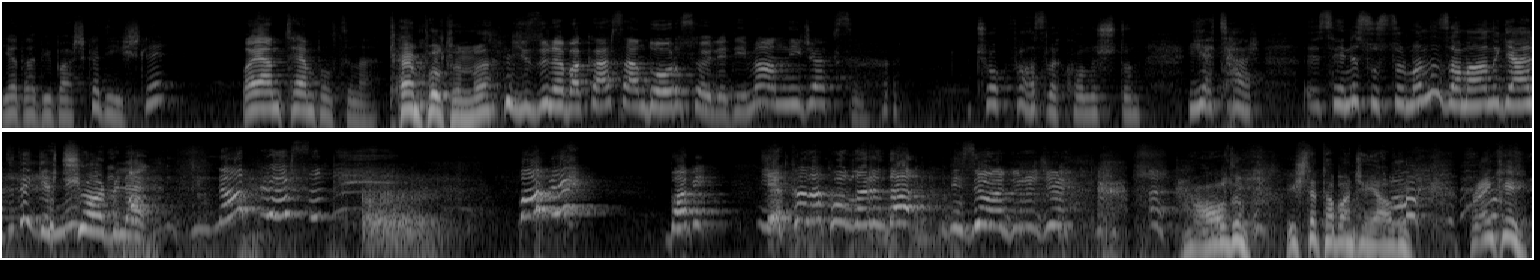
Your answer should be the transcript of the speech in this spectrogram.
Ya da bir başka deyişle Bayan Templeton'a. Templeton mı? Yüzüne bakarsan doğru söylediğimi anlayacaksın. Çok fazla konuştun. Yeter. Seni susturmanın zamanı geldi de geçiyor bile. Ne yapıyorsun? Bobby! Bobby yakala kollarından bizi öldürecek. Aldım. İşte tabancayı aldım. Frankie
